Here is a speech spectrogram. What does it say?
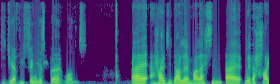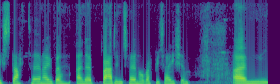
Did you have your fingers burnt once? Uh, how did I learn my lesson? Uh, with a high staff turnover and a bad internal reputation. Um,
